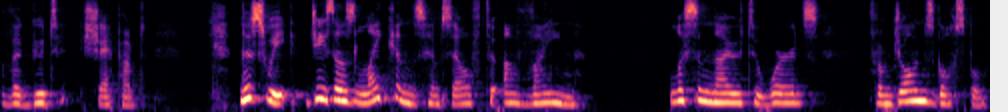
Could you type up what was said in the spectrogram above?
the Good Shepherd. This week, Jesus likens himself to a vine. Listen now to words from John's Gospel,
